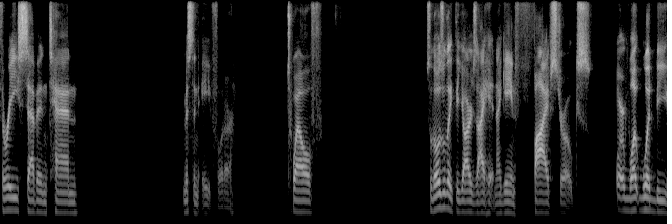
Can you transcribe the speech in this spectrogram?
3, 7, 10. Missed an eight footer. 12. So those were like the yards I hit, and I gained five strokes, or what would be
